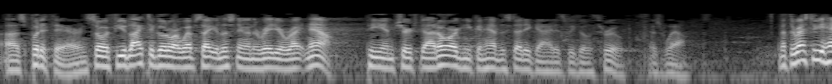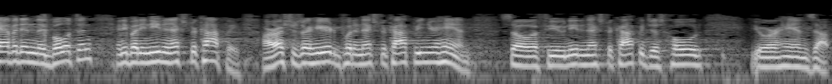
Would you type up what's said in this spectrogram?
uh, has put it there. And so if you'd like to go to our website, you're listening on the radio right now, pmchurch.org, and you can have the study guide as we go through as well. But the rest of you have it in the bulletin. Anybody need an extra copy? Our ushers are here to put an extra copy in your hand. So if you need an extra copy, just hold your hands up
